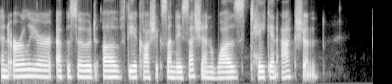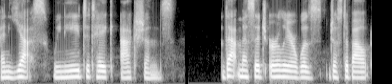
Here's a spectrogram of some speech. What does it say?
An earlier episode of the Akashic Sunday session was take an action. And yes, we need to take actions. That message earlier was just about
